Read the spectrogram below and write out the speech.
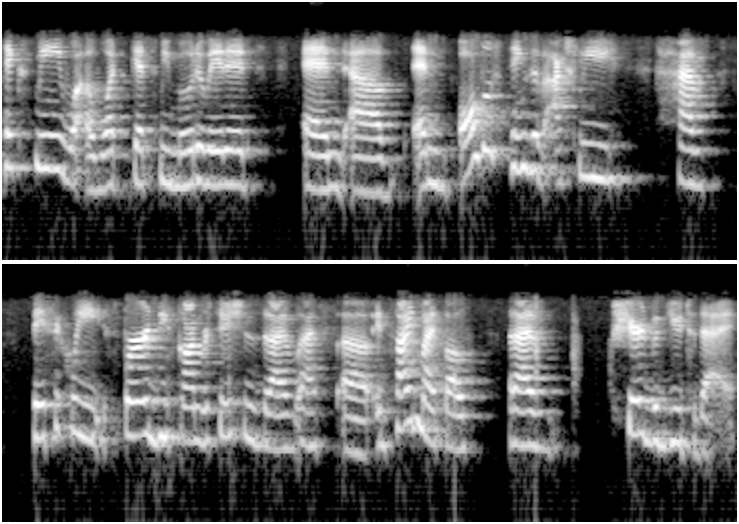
ticks me, what what gets me motivated, and uh, and all those things have actually have basically spurred these conversations that I've, I've uh, inside myself that I've shared with you today.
